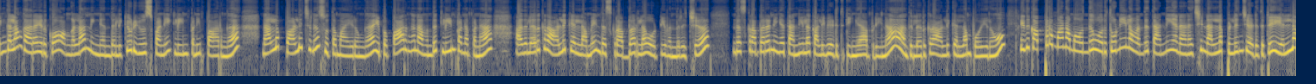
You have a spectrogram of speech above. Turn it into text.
எங்கெல்லாம் கரை இருக்கோ அங்கெல்லாம் நீங்கள் இந்த லிக்யூட் யூஸ் பண்ணி க்ளீன் பண்ணி பாருங்கள் நல்ல பளிச்சுன்னு சுத்தமாயிருங்க. இப்போ பாருங்கள் நான் வந்து க்ளீன் பண்ண பண்ண அதில் இருக்கிற அழுக்கு எல்லாமே இந்த ஸ்க்ரப்பரில் ஒட்டி வந்துருச்சு. இந்த ஸ்க்ரப்பரை நீங்கள் தண்ணியில் கழுவி எடுத்துட்டீங்க அப்படின்னா அதில் இருக்கிற அழுக்கெல்லாம் போயிடும் இதுக்கப்புறமா நம்ம வந்து ஒரு துணியில் வந்து தண்ணியை நினச்சி நல்லா பிழிஞ்சு எடுத்துகிட்டு எல்லா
